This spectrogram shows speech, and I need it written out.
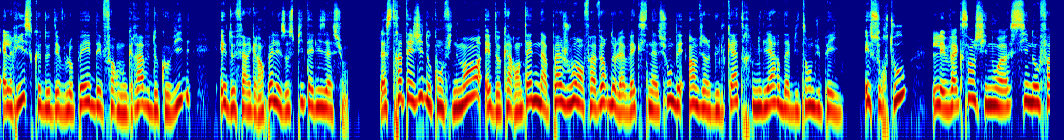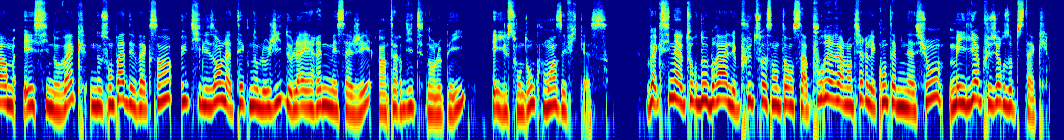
elles risquent de développer des formes graves de Covid et de faire grimper les hospitalisations. La stratégie de confinement et de quarantaine n'a pas joué en faveur de la vaccination des 1,4 milliard d'habitants du pays. Et surtout, les vaccins chinois Sinopharm et Sinovac ne sont pas des vaccins utilisant la technologie de l'ARN messager, interdite dans le pays, et ils sont donc moins efficaces. Vacciner à tour de bras les plus de 60 ans, ça pourrait ralentir les contaminations, mais il y a plusieurs obstacles.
